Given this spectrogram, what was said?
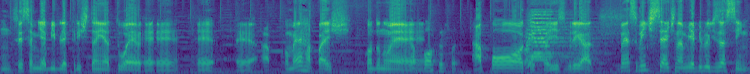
não sei se a minha Bíblia é cristã e a tua é, é, é, é, é a, como é, rapaz? Quando não é. Apócrifa. Apócrifa, isso, obrigado. Verso 27 na minha Bíblia diz assim:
